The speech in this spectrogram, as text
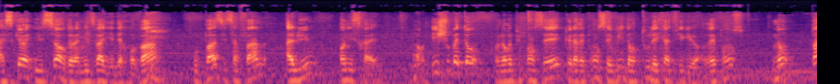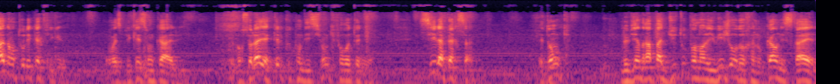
Est-ce qu'il sort de la mitzvah Yedechova ou pas si sa femme allume en Israël Alors, Ishubeto, on aurait pu penser que la réponse est oui dans tous les cas de figure. Réponse non, pas dans tous les cas de figure. On va expliquer son cas à lui. Et pour cela, il y a quelques conditions qu'il faut retenir. Si la personne, et donc, ne viendra pas du tout pendant les huit jours de Hanouka en Israël,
